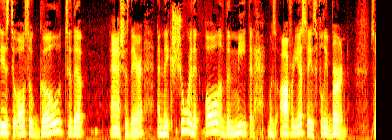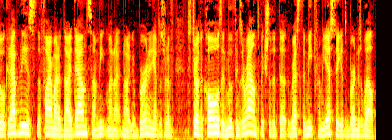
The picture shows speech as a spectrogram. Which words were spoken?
is to also go to the ashes there and make sure that all of the meat that was offered yesterday is fully burned. So what could happen is the fire might have died down, some meat might not, not get burned, and you have to sort of stir the coals and move things around to make sure that the rest of the meat from yesterday gets burned as well.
